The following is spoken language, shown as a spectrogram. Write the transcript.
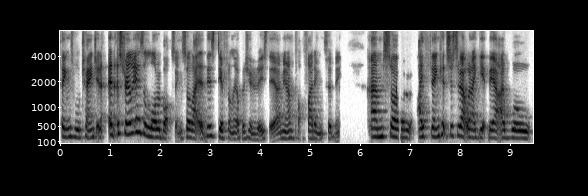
things will change and, and Australia has a lot of boxing so like there's definitely opportunities there I mean I'm fighting Sydney um, so I think it's just about when I get there, I will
